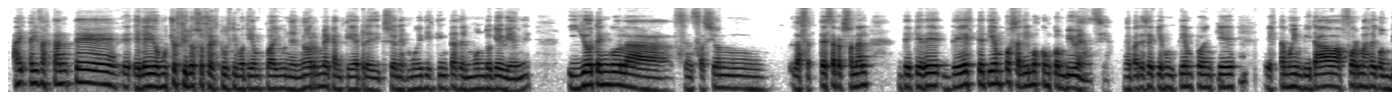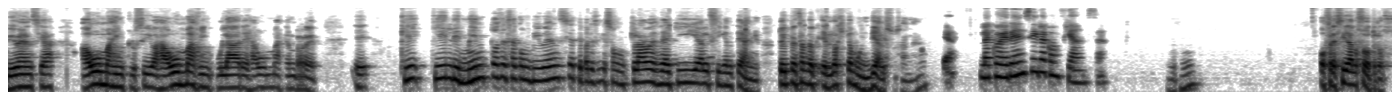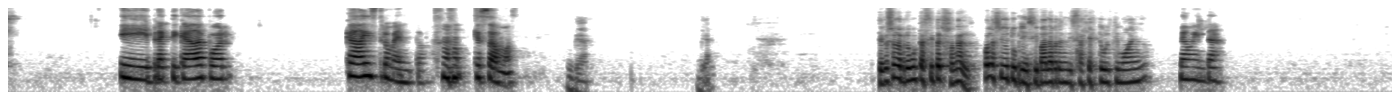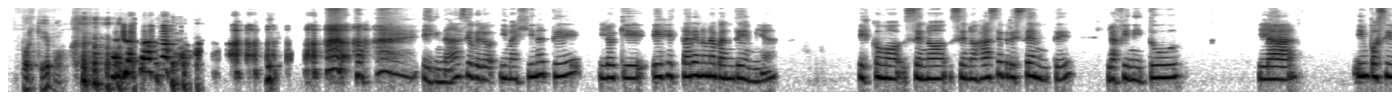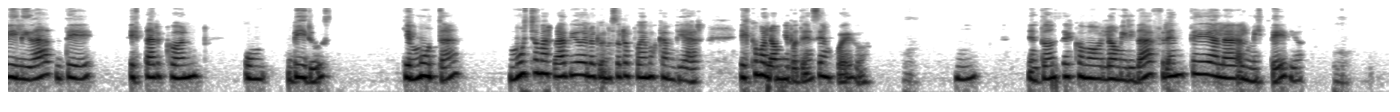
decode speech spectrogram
hay, bastante, he leído muchos filósofos este último tiempo, hay una enorme cantidad de predicciones muy distintas del mundo que viene, y yo tengo la sensación, la certeza personal de que de, de, este tiempo salimos con convivencia. Me parece que es un tiempo en que estamos invitados a formas de convivencia aún más inclusivas, aún más vinculares, aún más en red. Eh, ¿qué, elementos de esa convivencia te parece que son claves de aquí al siguiente año? Estoy pensando en lógica mundial, Susana. La coherencia y la confianza. Ofrecida a los otros. Y practicada por cada instrumento que somos. Bien. Bien. Te quiero hacer una pregunta así personal. ¿Cuál ha sido tu principal aprendizaje este último año? La humildad. ¿Por qué, po? Ignacio, pero imagínate lo que es estar en una pandemia. Es como se nos, se nos hace presente la finitud, la imposibilidad de estar con un virus que muta mucho más rápido de lo que nosotros podemos cambiar. Es como la omnipotencia en juego. Mm. ¿Mm? Entonces, como la humildad frente al misterio. Mm.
